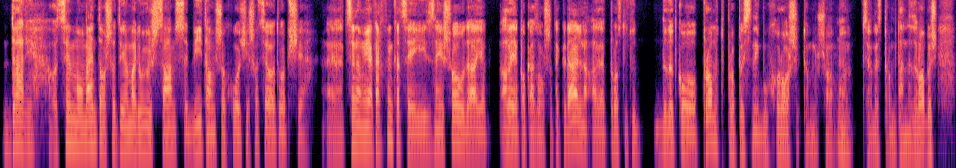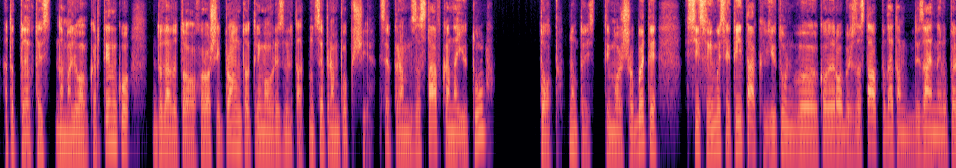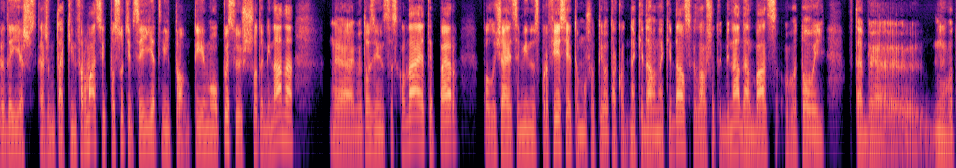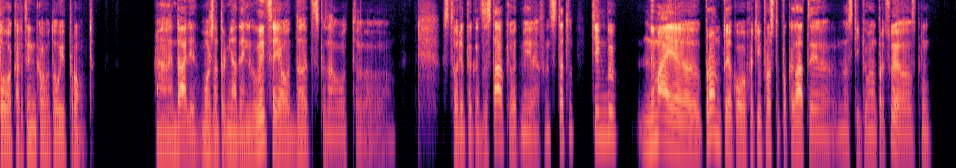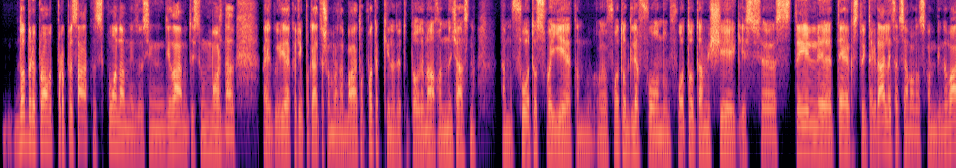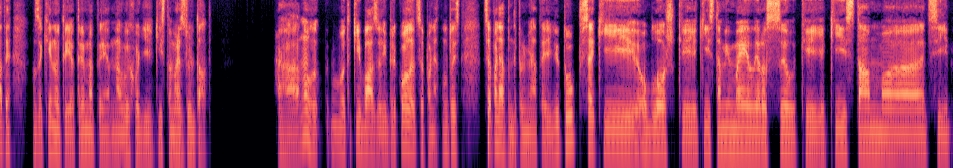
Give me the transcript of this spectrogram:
Далі, оцим моментом, що ти малюєш сам собі, там що хочеш, оце от вообще. Е, Це не моя картинка, це я її знайшов, да, я, але я показував, що так реально, але просто тут додатково промпт прописаний був хороший, тому що ну, це без промпта не зробиш. А тобто, хтось намалював картинку, додав до того хороший промпт, отримав результат. Ну це прям вообще. Це прям заставка на YouTube. Топ. Ну, тобто, ти можеш робити всі свої мислі. Ти і так YouTube, е, коли робиш заставку, да, там дизайнеру передаєш, скажімо так, інформацію. По суті, це є твій промпт. Ти йому описуєш, що тобі треба. Е, відтоді він це складає. Тепер виходить мінус професія, тому що ти отак от накидав, накидав, сказав, що тобі треба, бац, готовий в тебе е, ну, готова картинка, готовий промпт. Е, Далі можна приміняти лиця. Я от да, сказав, от створив приклад заставки, от мої референси. Та тут якби немає промпту якого, хотів просто показати, наскільки воно працює. Ну, добрий промпт прописати з фонами, з усіма ділами. Тобто можна, я хотів показати, що можна багато фоток кинути, тобто одночасно. Там фото своє, там е, фото для фону, фото там ще якийсь е, стиль е, тексту і так далі. Це все можна скомбінувати, закинути і отримати на виході якийсь там результат. Ну, бо такі базові приколи, це понятно. Ну, тобто, це понятно, де приміняти. YouTube, всякі обложки, якісь там імейли, розсилки, якісь там е, ці.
